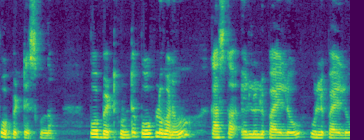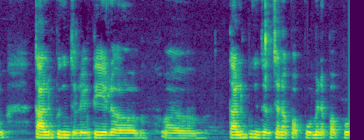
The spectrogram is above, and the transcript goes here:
పోపు పెట్టేసుకుందాం. పోపు పెట్టుకుంటే పోపులో మనము కాస్త ఎల్లుల్లిపాయలు ఉల్లిపాయలు తాలింపు గింజలు ఏంటి తాలింపు గింజలు శనగపప్పు మినపప్పు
